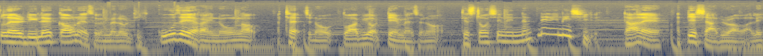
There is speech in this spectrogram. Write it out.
clarity လည်းကောင်းတယ်ဆိုပေမဲ့လို့ဒီ90ရာခိုင်နှုန်းလောက်အထက်ကျွန်တော်သွားပြီးတော့တင်မယ်ဆိုရင်တော့ distortion လေးနည်းနည်းလေးရှိတယ်ဒါကလည်းအပြစ်ရှာပြောတာပါလေ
